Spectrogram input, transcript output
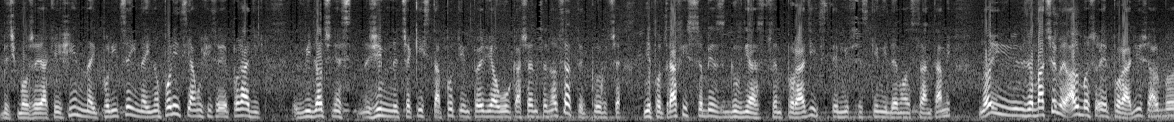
być może jakiejś innej, policyjnej. No policja musi sobie poradzić. Widocznie zimny czekista Putin powiedział Łukaszence, no co ty kurczę, nie potrafisz sobie z gówniarstwem poradzić, z tymi wszystkimi demonstrantami. No i zobaczymy, albo sobie poradzisz, albo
